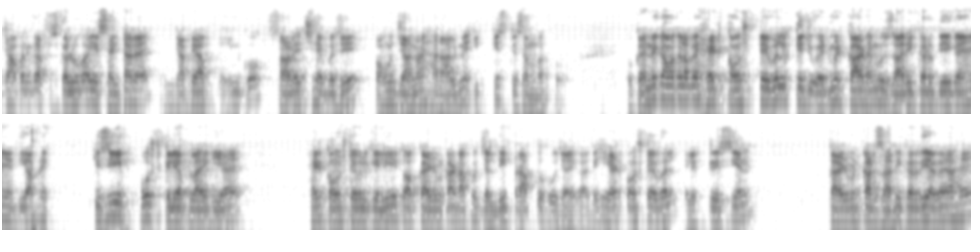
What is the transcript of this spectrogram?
जहाँ पर इनका फ़िज़िकल होगा। ये सेंटर है, जहाँ पे आप इनको साढ़े छः बजे पहुँच जाना है हर हाल में इक्कीस दिसंबर को। तो कहने का मतलब है हेड कांस्टेबल के जो एडमिट कार्ड है, वो जारी कर दिए गए हैं। यदि आपने किसी पोस्ट के लिए अप्लाई किया है हेड कांस्टेबल के लिए तो आपका एडमिट कार्ड आपको जल्दी प्राप्त हो जाएगा। देखिए हेड कांस्टेबल इलेक्ट्रीशियन का एडमिट कार्ड जारी कर दिया गया है।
